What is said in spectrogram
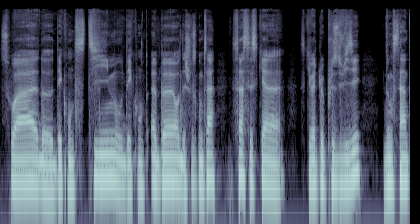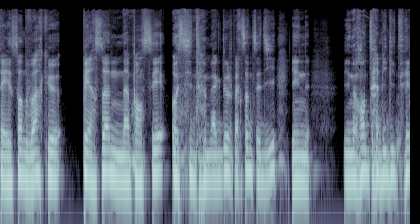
soit de- des comptes Steam ou des comptes Uber ou des choses comme ça. Ça, c'est ce, qui a- ce qui va être le plus visé. Donc c'est intéressant de voir que personne n'a pensé au site de McDo. Personne se dit, il y a une, une rentabilité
